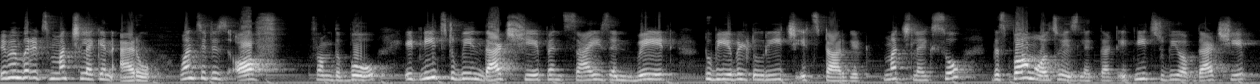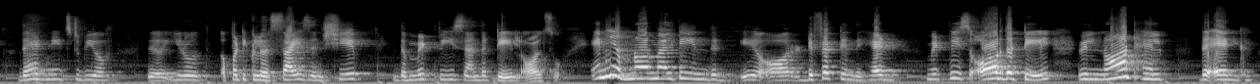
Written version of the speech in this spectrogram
Remember it's much like an arrow. Once it is off from the bow it needs to be in that shape and size and weight to be able to reach its target. Much like so the sperm also is like that. It needs to be of that shape. The head needs to be of you know a particular size and shape the mid piece and the tail also. Any abnormality in the uh, or defect in the head mid piece or the tail will not help the egg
